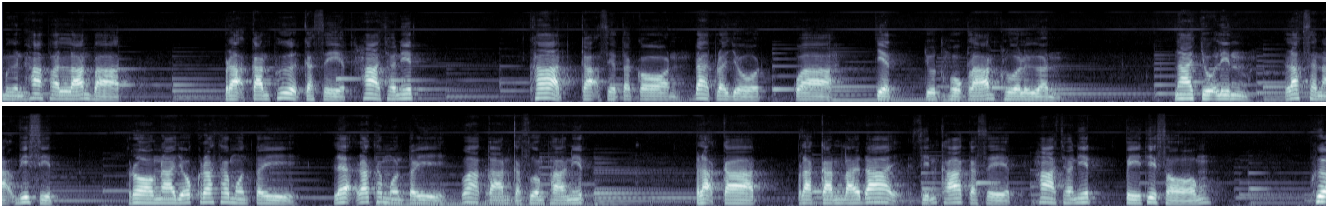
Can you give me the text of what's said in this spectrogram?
75,000 ล้านบาท ประกันพืชเกษตร 5 ชนิด คาดเกษตรกรได้ประโยชน์กว่า 7.6 ล้านครัวเรือน นายจุลิน ลักษณะวิสิทธิ์ รองนายกรัฐมนตรี และรัฐมนตรีว่าการกระทรวงพาณิชย์ ประกาศประกันรายได้สินค้าเกษตร 5 ชนิดปีที่ 2 เพื่อ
